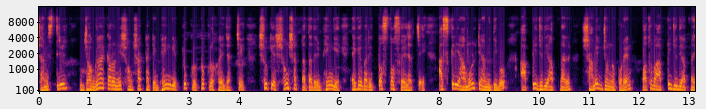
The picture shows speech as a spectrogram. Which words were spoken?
স্বামী স্ত্রীর ঝগড়ার কারণে সংসারটাকে ভেঙ্গে টুকরো টুকরো হয়ে যাচ্ছে। সুখের সংসারটা তাদের ভেঙ্গে একেবারে তছনছ হয়ে যাচ্ছে। আজকের এই আমলটি আমি দিব, আপনি যদি আপনার স্বামীর জন্য করেন অথবা আপনি যদি আপনার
